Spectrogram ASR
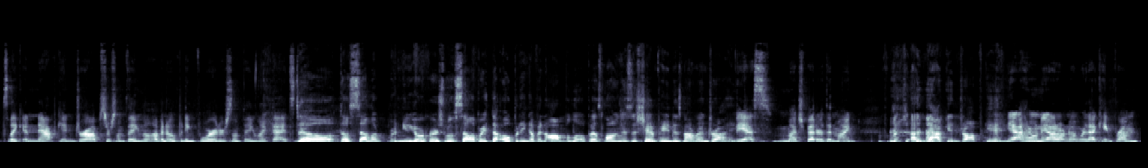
it's like a napkin drops or something they'll have an opening for it or something like that it's They'll they'll celebrate. New Yorkers will celebrate the opening of an envelope as long as the champagne does not run dry. yes much better than mine a napkin drop game. yeah i don't know i don't know where that came from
